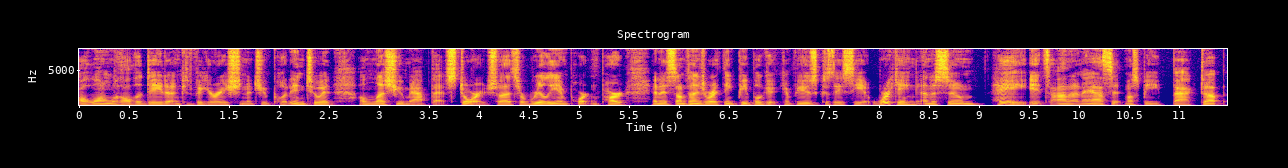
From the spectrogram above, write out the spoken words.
along with all the data and configuration that you put into it unless you map that storage. So that's a really important part. And it's sometimes where I think people get confused because they see it working and assume, hey, it's on an asset, must be backed up.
